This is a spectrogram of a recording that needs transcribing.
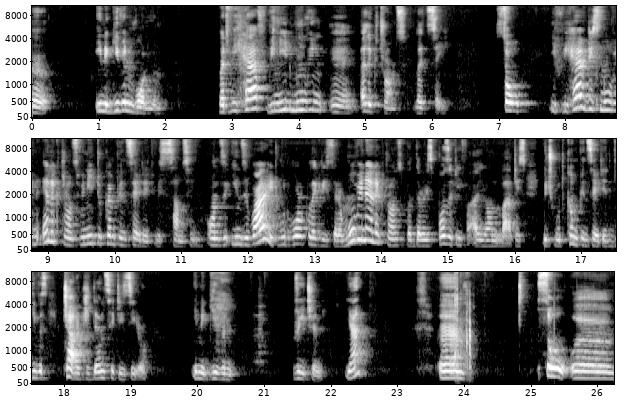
uh, in a given volume. But we have, we need moving uh, electrons, let's say. So if we have these moving electrons, we need to compensate it with something. On the, in the wire, it would work like this. There are moving electrons, but there is positive ion lattice, which would compensate it, give us charge density zero in a given region. Yeah? Um, so, uh,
